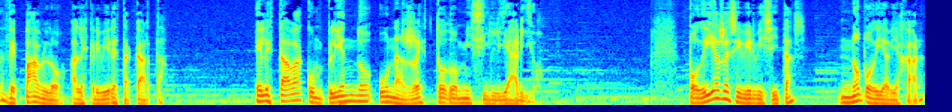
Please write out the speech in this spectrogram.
de Pablo al escribir esta carta? Él estaba cumpliendo un arresto domiciliario. Podía recibir visitas, no podía viajar.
